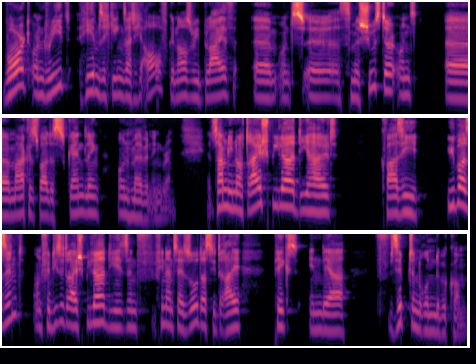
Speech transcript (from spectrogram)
Ward und Reed heben sich gegenseitig auf, genauso wie Blythe ähm, und äh, Smith-Schuster und äh, Marcus Valdez Scantling und Melvin Ingram. Jetzt haben die noch drei Spieler, die halt quasi über sind. Und für diese drei Spieler, die sind finanziell so, dass sie drei Picks in der siebten Runde bekommen.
